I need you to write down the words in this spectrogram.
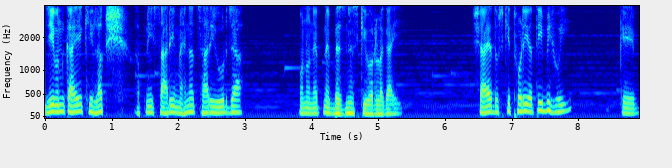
जीवन का एक ही लक्ष्य, अपनी सारी मेहनत, सारी ऊर्जा उन्होंने अपने बिज़नेस की ओर लगाई। शायद उसकी थोड़ी अति भी हुई कि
